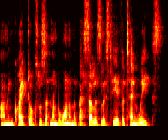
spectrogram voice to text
I mean, Quake Dogs was at number one on the bestsellers list here for ten weeks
